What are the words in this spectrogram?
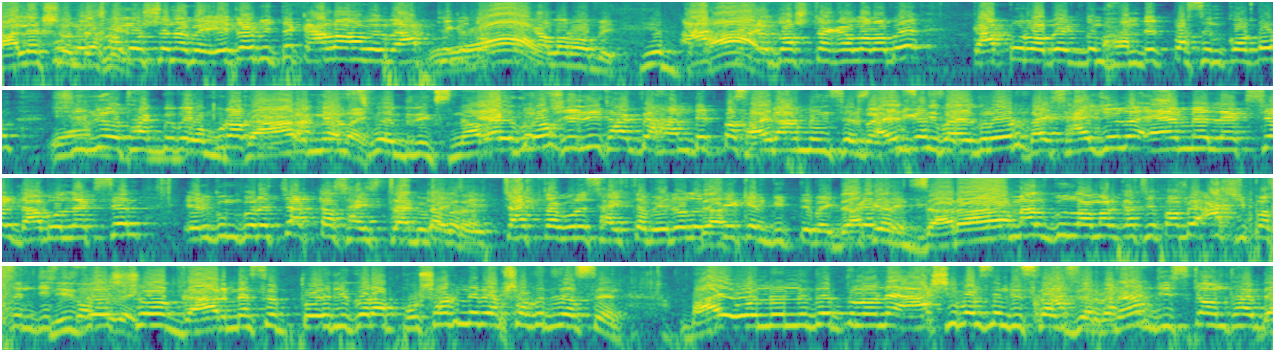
কালেকশন দেখেন। সমস্যা নেই এটার ভিতরে কালার হবে 8 থেকে 10 কালার হবে। এ 8 ভাই। থেকে 10টা কালার হবে। কাপড় হবে একদম 100% কটন সিলিও থাকবে ভাই পুরো garments fabrics না এগুলো? সিলি থাকবে 100% গার্মেন্টস এর ঠিক আছে? ভাই ভাই সাইজ হলো M L XL double XL এরকম করে চারটা সাইজ থাকবে চারটা করে। সাইজ থাকবে। এটা হলো চেকের ভিত্তি ভাই দেখেন, যারা- মালগুলো আমার কাছে পাবে 80% ডিসকাউন্ট নিজস্ব গার্মেন্টসের তৈরি করা পোশাক নিয়ে ব্যবসা করতে যাচ্ছেন ভাই অন্য অন্যদের তুলনায় 80% ডিসকাউন্ট দিতে না ডিসকাউন্ট থাকবে।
